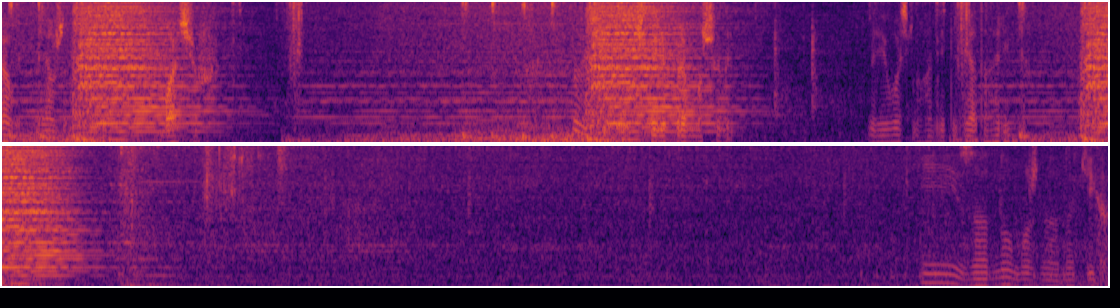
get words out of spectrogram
Я вже бачив. Ну і 4 прям машини. 2 восьмого, 2 дев'ятого рівня. І заодно можна на тих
